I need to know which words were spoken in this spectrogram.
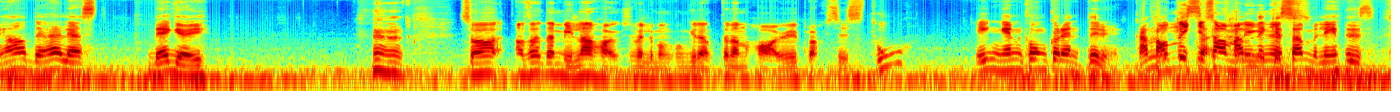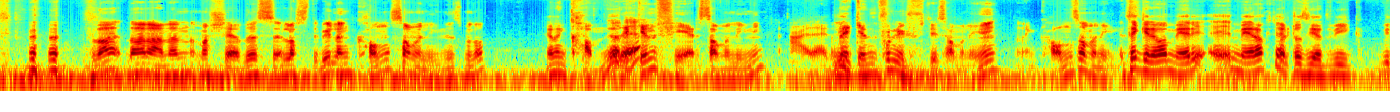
Ja, det har jeg lest. Det er gøy. Så altså, den bilen her har jo ikke så veldig mange konkurrenter. Den har jo i praksis to. Ingen konkurrenter. Kan, Kan ikke Kan ikke sammenlignes. Der, der er det en Mercedes lastebil. Den kan sammenlignes med den. ja, den kan jo Det Det er ikke en fair sammenligning. Nei, det er Det er ikke en fornuftig sammenligning, men den kan sammenlignes. Jeg tenker det var mer, mer aktuelt å si at vi, vi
